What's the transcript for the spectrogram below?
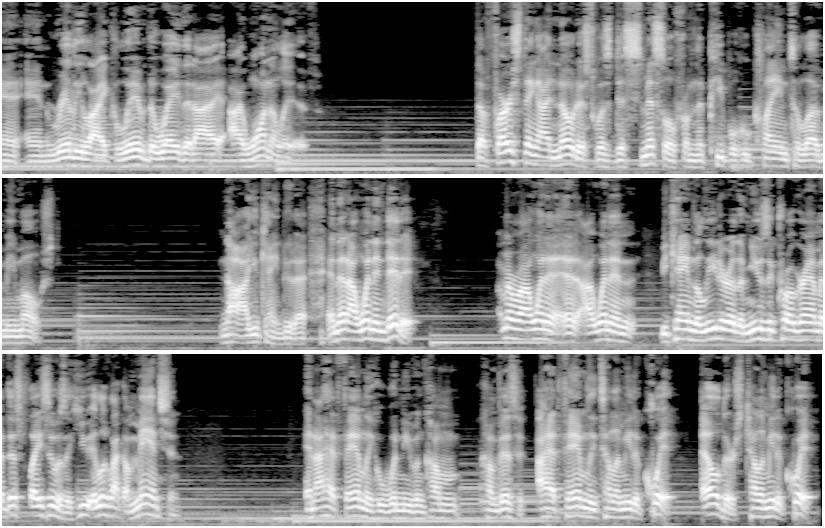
and, and really like live the way that I, I want to live. The first thing I noticed was dismissal from the people who claim to love me most. Nah, you can't do that. And then I went and did it. Remember I went and I went and became the leader of the music program at this place. It was a huge, it looked like a mansion. And I had family who wouldn't even come come visit. I had family telling me to quit elders telling me to quit.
